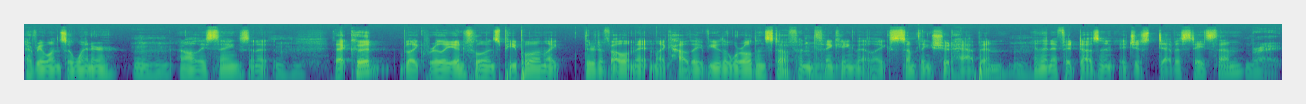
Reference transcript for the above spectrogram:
everyone's a winner Mm-hmm. and all these things and it, Mm-hmm. that could like really influence people and like their development and like how they view the world and stuff and Mm-hmm. thinking that like something should happen and then if it doesn't it just devastates them Right.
